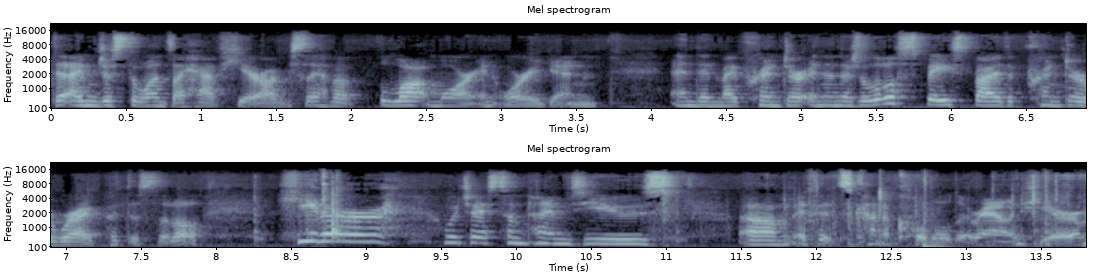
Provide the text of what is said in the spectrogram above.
That I'm just the ones I have here. Obviously I have a lot more in Oregon. And then my printer and then there's a little space by the printer where I put this little heater which I sometimes use um, if it's kind of cold around here.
